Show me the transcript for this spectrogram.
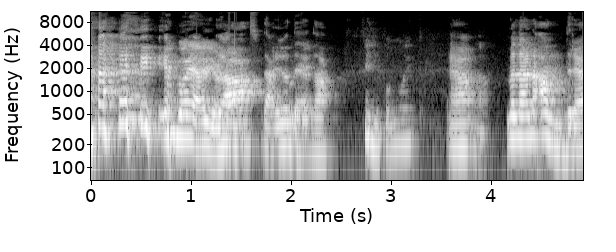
så går jeg og gjør ja, noe Ja, det er jo det, da. Finne på noe. Ja. Men er det andre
